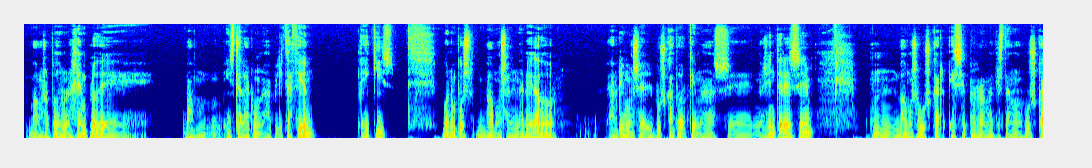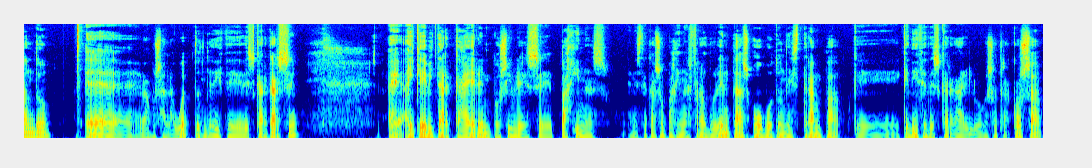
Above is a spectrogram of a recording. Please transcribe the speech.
vamos a poner un ejemplo de instalar una aplicación X, bueno, pues vamos al navegador, abrimos el buscador que más eh, nos interese, mm, vamos a buscar ese programa que estamos buscando, vamos a la web donde dice descargarse, eh, hay que evitar caer en posibles eh, páginas, en este caso páginas fraudulentas o botones trampa que, dice descargar y luego es otra cosa.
